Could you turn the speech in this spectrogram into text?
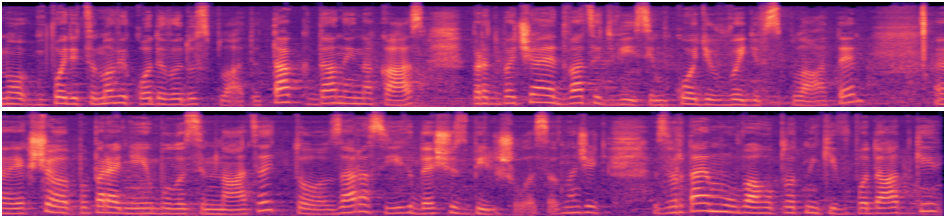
Вводяться нові коди виду сплати. Так, даний наказ передбачає 28 кодів видів сплати. Е, Якщо попередньо їх було 17, то зараз їх дещо збільшилося. Значить, звертаємо увагу платників податків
